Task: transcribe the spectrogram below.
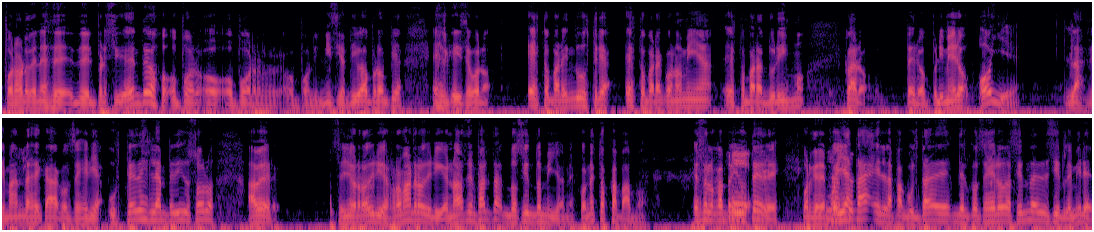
por órdenes del presidente o, por, o, por, o por iniciativa propia, es el que dice, bueno, esto para industria, esto para economía, esto para turismo. Claro, pero primero oye las demandas de cada consejería. Ustedes le han pedido solo, a ver, señor Rodríguez, Román Rodríguez, nos hacen falta 200 millones, con esto escapamos. Eso es lo que han pedido ustedes. Porque después ya está en la facultad del consejero de Hacienda de decirle, mire,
